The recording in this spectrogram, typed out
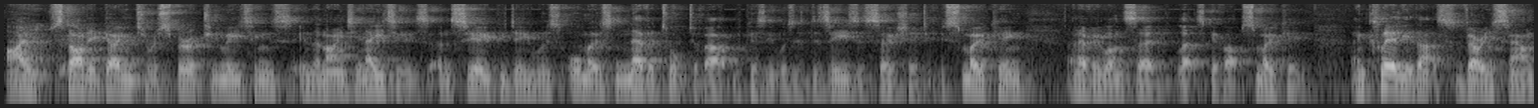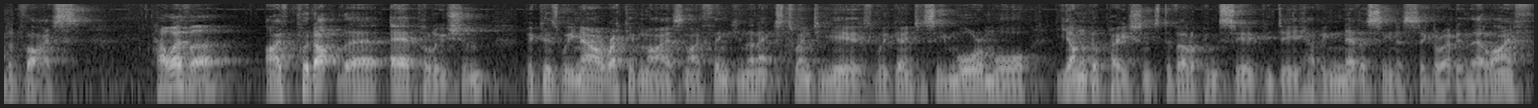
I started going to respiratory meetings in the 1980s, and COPD was almost never talked about because it was a disease associated with smoking, and everyone said, let's give up smoking. And clearly that's very sound advice. However, I've put up there air pollution, because we now recognize, and I think in the next 20 years, we're going to see more and more younger patients developing COPD having never seen a cigarette in their life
